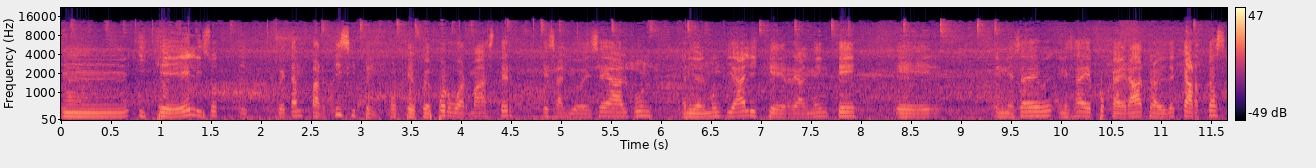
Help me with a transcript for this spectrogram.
y que él hizo eh, fue tan partícipe porque fue por Warmaster que salió ese álbum a nivel mundial y que realmente en, esa, en esa época era a través de cartas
